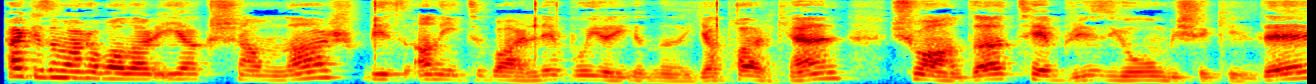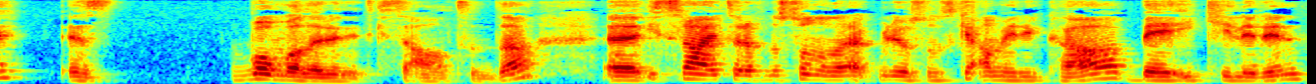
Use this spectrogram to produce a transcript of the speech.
Herkese merhabalar, iyi akşamlar. Biz an itibariyle bu yayını yaparken şu anda Tebriz yoğun bir şekilde e, bombaların etkisi altında. Ee, İsrail tarafında son olarak biliyorsunuz ki Amerika B-2'lerin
